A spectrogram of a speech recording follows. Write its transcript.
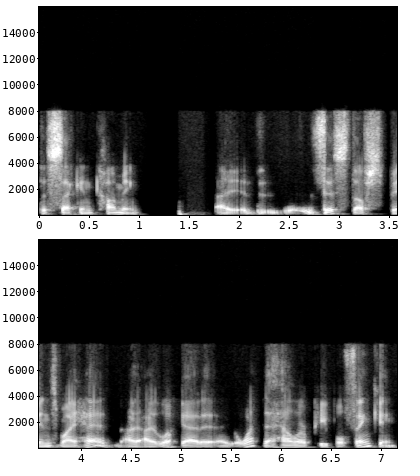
the second coming. I, this stuff spins my head. I, I look at it. What the hell are people thinking?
